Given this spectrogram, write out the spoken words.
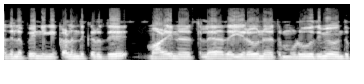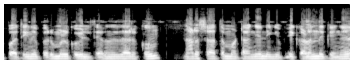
அதில் போய் நீங்கள் கலந்துக்கிறது மாலை நேரத்தில் அதை இரவு நேரத்தில் முழுவதுமே வந்து பார்த்தீங்கன்னா பெருமாள் கோயில் திறந்துதான் இருக்கும். நட சாத்த மாட்டாங்க நீங்கள் போய் கலந்துக்குங்க.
